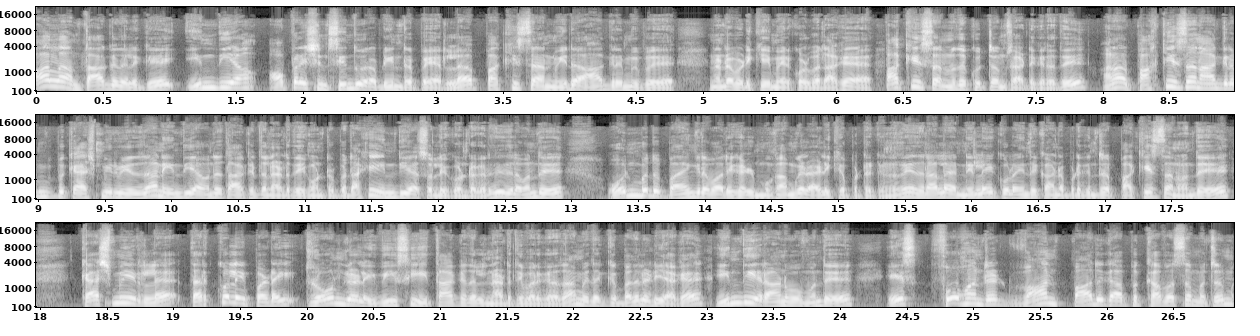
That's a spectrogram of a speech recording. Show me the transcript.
பாலாம் தாக்குதலுக்கு இந்தியா ஆபரேஷன் சிந்தூர் அப்படின்ற பெயரில் பாகிஸ்தான் மீது ஆக்கிரமிப்பு நடவடிக்கை மேற்கொள்வதாக பாகிஸ்தான் வந்து குற்றம் சாட்டுகிறது. ஆனால் பாகிஸ்தான் ஆக்கிரமிப்பு காஷ்மீர் மீது தான் இந்தியா வந்து தாக்குதல் நடத்தி கொண்டிருப்பதாக இந்தியா சொல்லிக் கொண்டிருக்கிறது. இதில் வந்து ஒன்பது பயங்கரவாதிகள் முகாம்கள் அளிக்கப்பட்டிருக்கின்றன இதனால் நிலை குலைந்து காணப்படுகின்ற பாகிஸ்தான் வந்து காஷ்மீரில் தற்கொலை படை ட்ரோன்களை வீசி தாக்குதல் நடத்தி வருகிறதாம். இதற்கு பதிலடியாக இந்திய ராணுவம் வந்து எஸ் ஃபோர் ஹண்ட்ரட் வான் பாதுகாப்பு கவசம் மற்றும்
